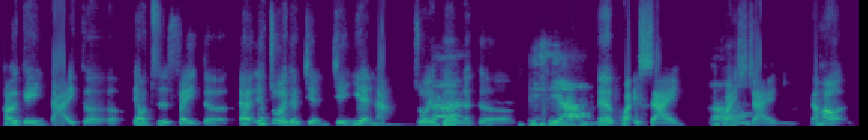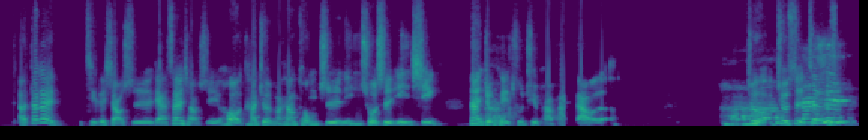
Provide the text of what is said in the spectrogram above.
他会给你打一个要自费的，要要做一个检检验呐，做一个那个 PCR 那个快筛快筛，然后呃大概几个小时两三个小时以后，他就马上通知你说是阴性，那你就可以出去跑跑道了。就就是，但是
